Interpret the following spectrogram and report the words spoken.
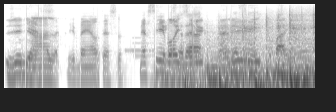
Génial. J'ai bien hâte à ça. Merci les boys. Salut. Salut. Bye.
